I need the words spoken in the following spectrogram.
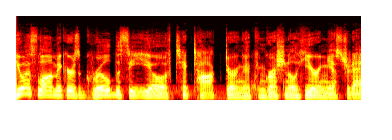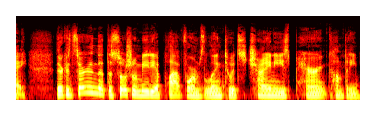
U.S. lawmakers grilled the CEO of TikTok during a congressional hearing yesterday. They're concerned that the social media platform's link to its Chinese parent company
